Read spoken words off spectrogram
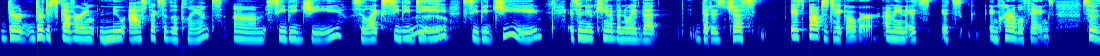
they're they're discovering new aspects of the plant. Um, CBG, so like CBD, Ooh. CBG is a new cannabinoid that that is just it's about to take over. I mean, it's it's incredible things. So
